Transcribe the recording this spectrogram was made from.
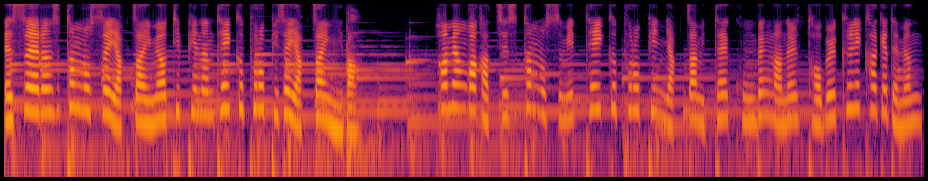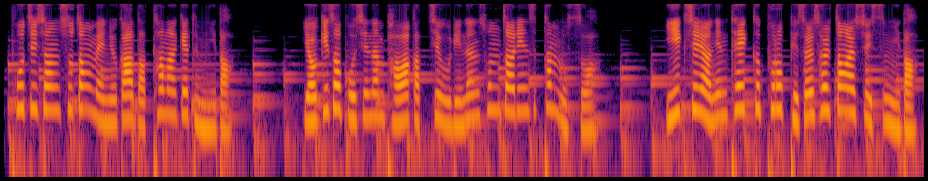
SL은 스탑로스의 약자이며 TP는 테이크 프로핏의 약자입니다. 화면과 같이 스탑로스 및 테이크 프로핏 약자 밑에 공백란을 더블 클릭하게 되면 포지션 수정 메뉴가 나타나게 됩니다. 여기서 보시는 바와 같이 우리는 손절인 스탑로스와 이익 실현인 테이크 프로핏을 설정할 수 있습니다.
